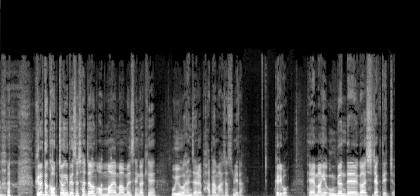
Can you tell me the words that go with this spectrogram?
그래도 걱정이 돼서 찾아온 엄마의 마음을 생각해 우유 한 잔을 받아 마셨습니다. 그리고 대망의 웅변대회가 시작됐죠.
